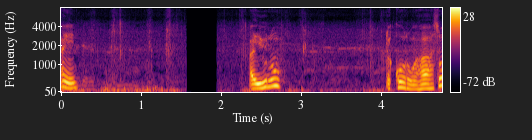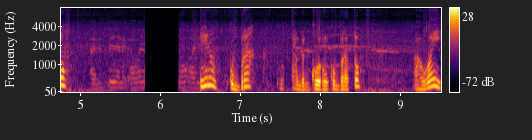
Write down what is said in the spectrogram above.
Ayun. Ayun no? Dakurong aso. Ayun no? Kubra. Puta, dagkurong kubra to. Away.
